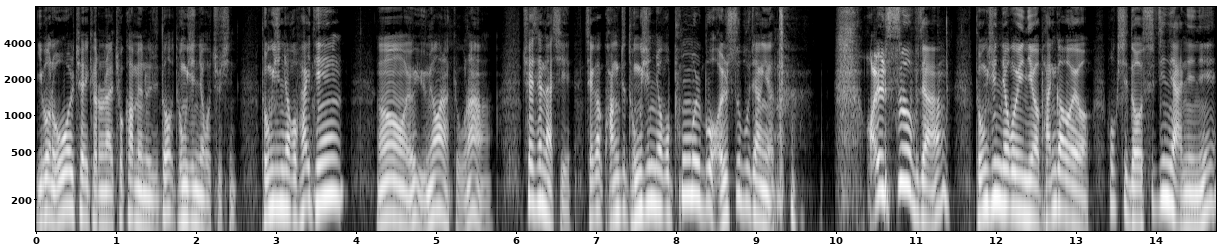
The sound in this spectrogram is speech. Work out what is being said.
이번 5월 초에 결혼할 조카 며느리도 동신여고 출신. 동신여고 파이팅! 어, 여기 유명한 학교구나. 최세나 씨, 제가 광주 동신여고 풍물부 얼수부장이었다. 얼수부장. 동신여고인이요. 반가워요. 혹시 너 수진이 아니니?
